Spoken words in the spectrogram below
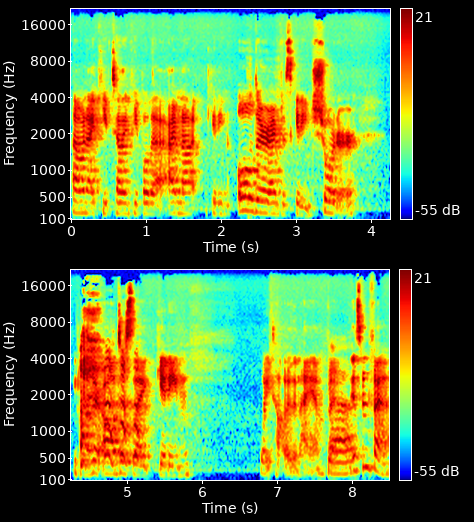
Um, and I keep telling people that I'm not getting older; I'm just getting shorter because they're all just like getting way taller than I am. But Yeah. it's been fun.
